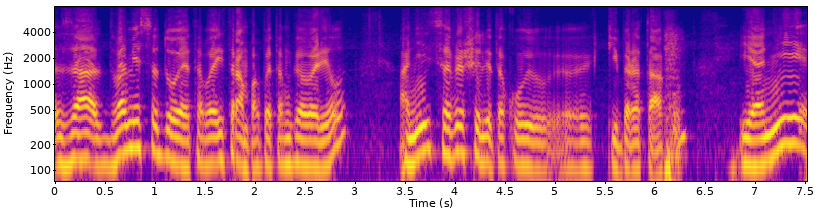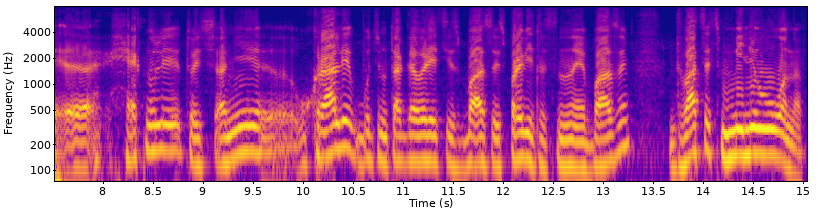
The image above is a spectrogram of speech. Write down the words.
за два месяца до этого, и Трамп об этом говорил, они совершили такую э, кибератаку, и они э, хекнули, то есть они украли, будем так говорить, из базы, из правительственной базы 20 миллионов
